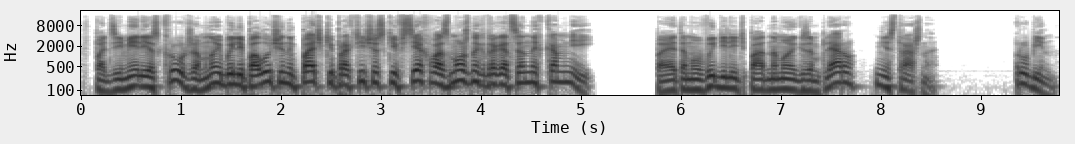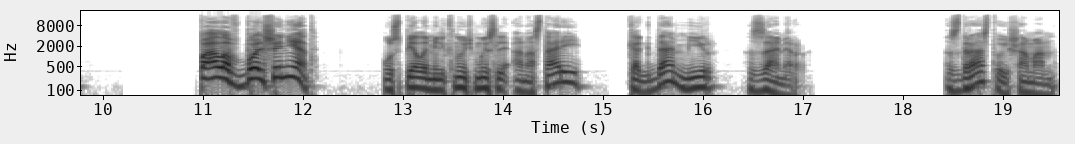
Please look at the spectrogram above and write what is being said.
В подземелье Скруджа мной были получены пачки практически всех возможных драгоценных камней, поэтому выделить по одному экземпляру не страшно. Рубин. «Палов больше нет!» Успела мелькнуть мысль о Настарии, когда мир замер. «Здравствуй, шаман!»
